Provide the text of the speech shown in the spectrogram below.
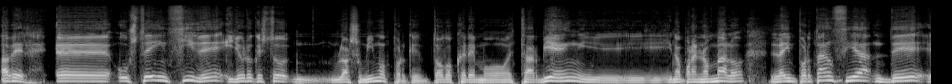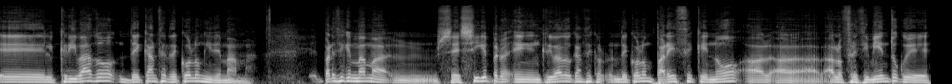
A ver, eh, usted incide, y yo creo que esto mm, lo asumimos porque todos queremos estar bien y, no ponernos malos, la importancia del cribado de cáncer de colon y de mama parece que en mama mm, se sigue, pero en, cribado de cáncer de colon parece que no al, ofrecimiento que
